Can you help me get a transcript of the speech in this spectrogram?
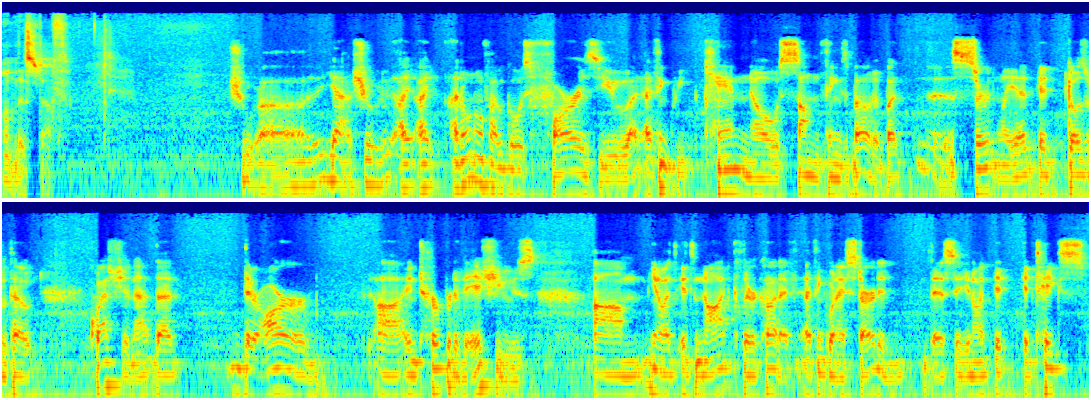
on this stuff Sure. Uh, yeah, sure. I, I, I don't know if I would go as far as you. I, I think we can know some things about it, but uh, certainly it, it goes without question that, that there are uh, interpretive issues. Um, you know, it, it's not clear cut. I, I, think when I started this, you know, it, it takes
